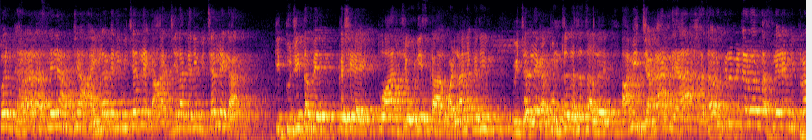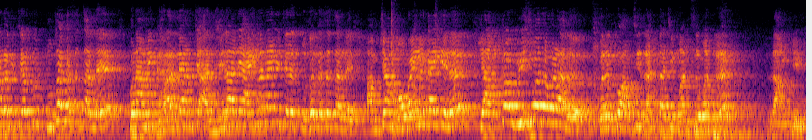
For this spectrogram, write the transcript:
पण घरात असलेल्या आमच्या आईला कधी विचारले का? आजीला कधी विचारले का? की तुझी तब्येत कशी आहे? तू आज जेवलीस का? वडिलांना कधी विचारले का? तुमचं कसं चाललंय? आम्ही जगातल्या हजारो किलोमीटरवर बसलेल्या मित्राला विचारतो तुझं कसं चाललंय? पण आम्ही घरातल्या आमच्या आजीला आणि आईला नाही विचारत तुझं कसं चाललंय? आमच्या मोबाईलनं काय केलं की अख्खं विश्व जवळ आलं परंतु आमची रक्ताची माणसं मात्र लांब गेली.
